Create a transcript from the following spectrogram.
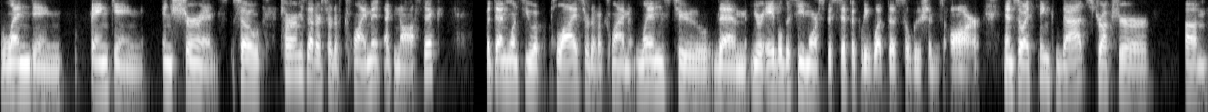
lending, banking, insurance. So terms that are sort of climate agnostic. But then once you apply sort of a climate lens to them, you're able to see more specifically what the solutions are. And so I think that structure um,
